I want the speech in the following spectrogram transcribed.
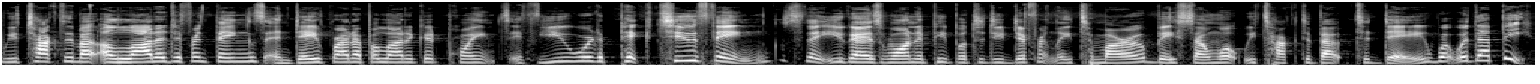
we've talked about a lot of different things, and Dave brought up a lot of good points. If you were to pick two things that you guys wanted people to do differently tomorrow, based on what we talked about today, what would that be?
